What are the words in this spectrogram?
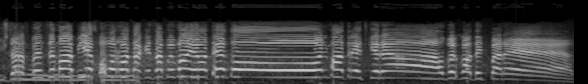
Зараз Бензема б'є по воротах і забиває 1-0! Мадридський Реал виходить вперед!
